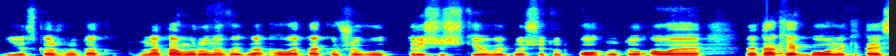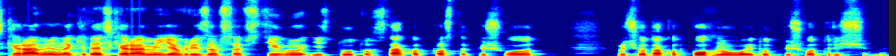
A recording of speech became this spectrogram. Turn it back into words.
є, скажімо так, на камеру не видно, але так вживу трішечки видно, що тут погнуто, але не так, як було на китайській рамі. На китайській рамі я врізався в стіну, і тут ось так от просто пішло, коротше, отак от погнуло, і тут пішло тріщини.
